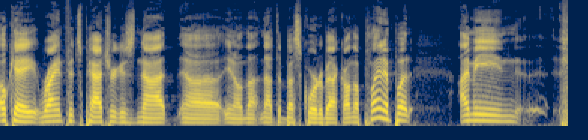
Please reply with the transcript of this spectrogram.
okay, Ryan Fitzpatrick is not uh, you know not not the best quarterback on the planet, but I mean, Bri-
